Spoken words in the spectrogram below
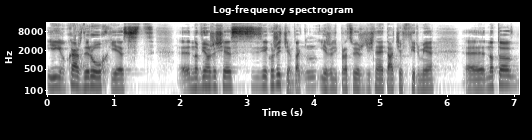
jego każdy ruch jest, e, no, wiąże się z, z jego życiem, tak? Mm. Jeżeli pracujesz gdzieś na etacie w firmie, e, no to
